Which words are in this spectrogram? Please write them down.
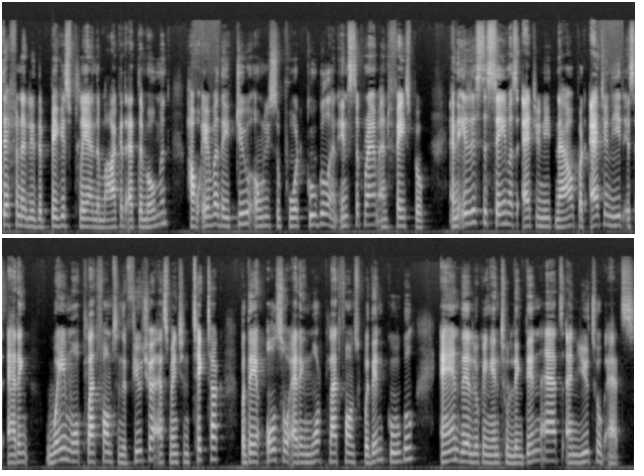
definitely the biggest player in the market at the moment. However, they do only support Google and Instagram and Facebook. And it is the same as AdYouNeed now, but AdYouNeed is adding way more platforms in the future, as mentioned TikTok, but they are also adding more platforms within Google and they're looking into LinkedIn ads and YouTube ads.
